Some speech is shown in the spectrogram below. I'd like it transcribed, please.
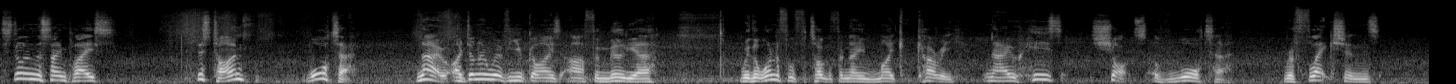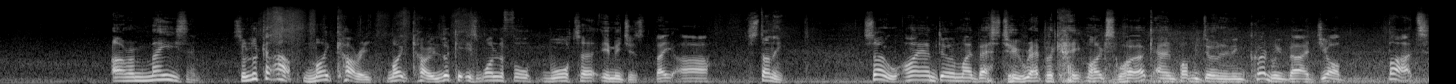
Still in the same place, this time water. Now, I don't know whether you guys are familiar with a wonderful photographer named Mike Curry. Now, his shots of water, reflections, are amazing. So look it up, Mike Curry. Mike Curry, look at his wonderful water images. They are stunning. So I am doing my best to replicate Mike's work and probably doing an incredibly bad job, but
